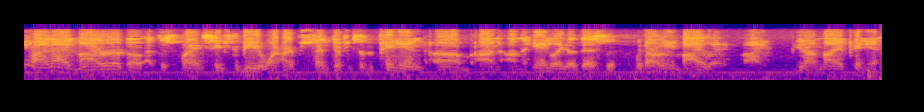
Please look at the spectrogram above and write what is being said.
you know, and I admire her, but at this point, seems to be a 100% difference of opinion um, on on the handling of this with, with Arlene Violet. in My, you know, in my opinion,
